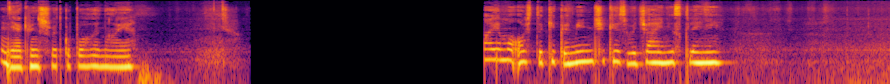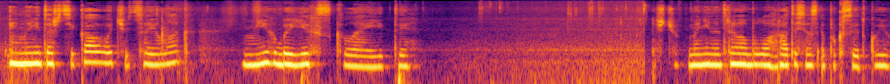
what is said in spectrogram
Як він швидко поглинає. Маємо ось такі камінчики, звичайні скляні. Мені теж цікаво, чи цей лак міг би їх склеїти. Щоб мені не треба було гратися з епоксидкою.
